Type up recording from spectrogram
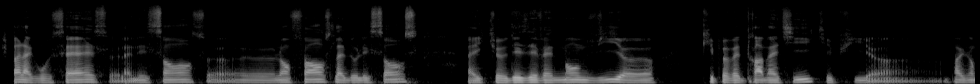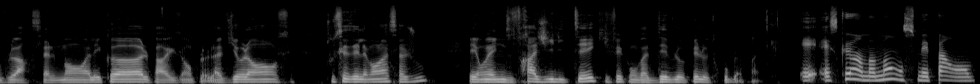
je sais pas, la grossesse, la naissance, l'enfance, l'adolescence, avec des événements de vie qui peuvent être dramatiques. Et puis, par exemple, le harcèlement à l'école, par exemple, la violence, tous ces éléments-là, ça joue. Et on a une fragilité qui fait qu'on va développer le trouble après. Et est-ce qu'à un moment, on se met pas en...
